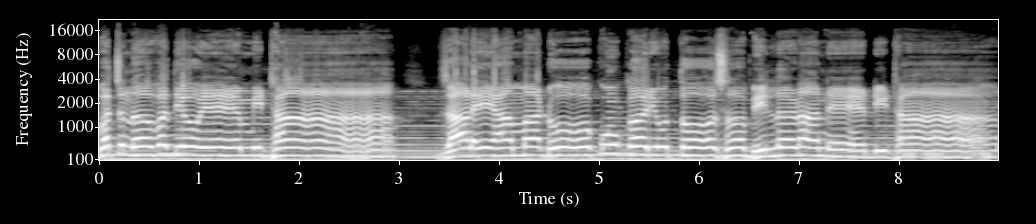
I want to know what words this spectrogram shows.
વચન વધ્યો એ મીઠા. જાળે આમાં ડોકું કર્યું તો સભીલડાને દીઠા.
